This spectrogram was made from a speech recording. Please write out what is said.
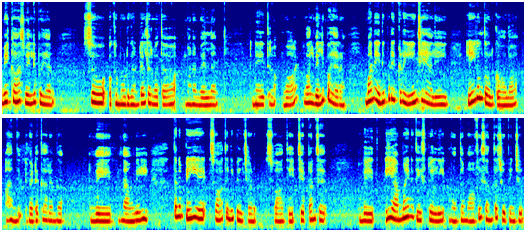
వికాస్ వెళ్ళిపోయారు. సో ఒక మూడు గంటల తర్వాత మనం వెళ్దాం. నేత్ర వాట్ వాళ్ళు వెళ్ళిపోయారా? మన ఇప్పుడు ఇక్కడ ఏం చేయాలి? ఈగలు తోలుకోవాలా? అంది వెటకారంగా. వే నవ్వి తన పిఏ స్వాతిని పిలిచాడు. స్వాతి చెప్పాను సార్. వేద్ ఈ అమ్మాయిని తీసుకువెళ్ళి మొత్తం ఆఫీస్ అంతా చూపించు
